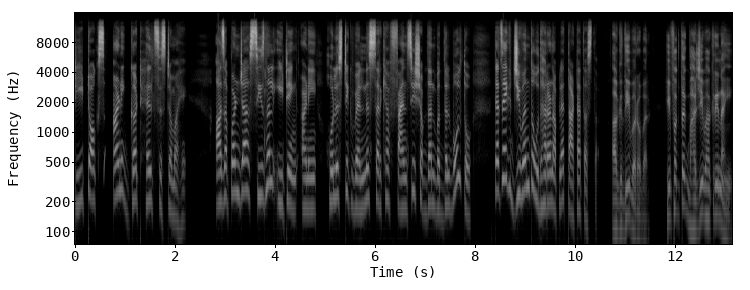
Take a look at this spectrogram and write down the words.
डिटॉक्स आणि गट हेल्थ सिस्टम आहे. आज आपण ज्या सीझनल ईटिंग आणि होलिस्टिक वेलनेस सारख्या फॅन्सी शब्दांबद्दल बोलतो त्याचं एक जिवंत उदाहरण आपल्या ताटात असतं. अगदी बरोबर. ही फक्त भाजी भाकरी नाही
